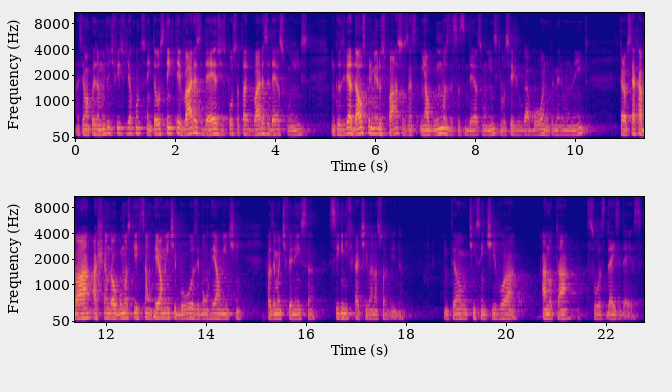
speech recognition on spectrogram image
vai ser uma coisa muito difícil de acontecer. Então você tem que ter várias ideias, disposto a várias ideias ruins, inclusive a dar os primeiros passos né, em algumas dessas ideias ruins que você julgar boa no primeiro momento para você acabar achando algumas que são realmente boas e vão realmente fazer uma diferença significativa na sua vida. Então, eu te incentivo a anotar suas 10 ideias.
